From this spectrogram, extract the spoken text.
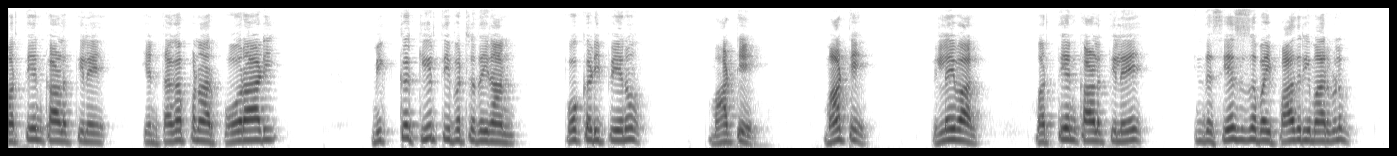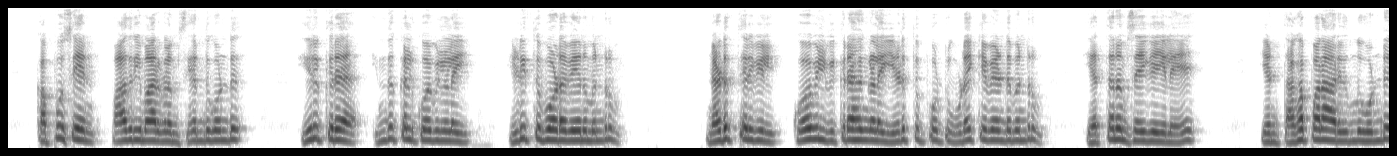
மர்த்தேன் காலத்திலே என் தகப்பனார் போராடி மிக்க கீர்த்தி பெற்றதை நான் போக்கடிப்பேனோ? மாட்டேன் மாட்டேன். பிள்ளைவாள் மர்த்தேன் காலத்திலே இந்த சேசுசபை பாதிரிமார்களும் கப்புசேன் பாதிரிமார்களும் சேர்ந்து கொண்டு இருக்கிற இந்துக்கள் கோவில்களை இடித்து போட வேண்டுமென்றும் நடுத்தெருவில் கோவில் விக்கிரகங்களை எடுத்து போட்டு உடைக்க வேண்டுமென்றும் எத்தனம் செய்கையிலே என் தகப்பனார் இருந்து கொண்டு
